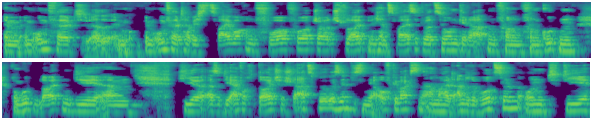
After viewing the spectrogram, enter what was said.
im, im Umfeld, also im, im Umfeld habe ich zwei Wochen vor, vor George Floyd bin ich an zwei Situationen geraten von, von guten, von guten Leuten, die ähm, hier, also die einfach deutsche Staatsbürger sind, die sind ja aufgewachsen, haben halt andere Wurzeln und die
